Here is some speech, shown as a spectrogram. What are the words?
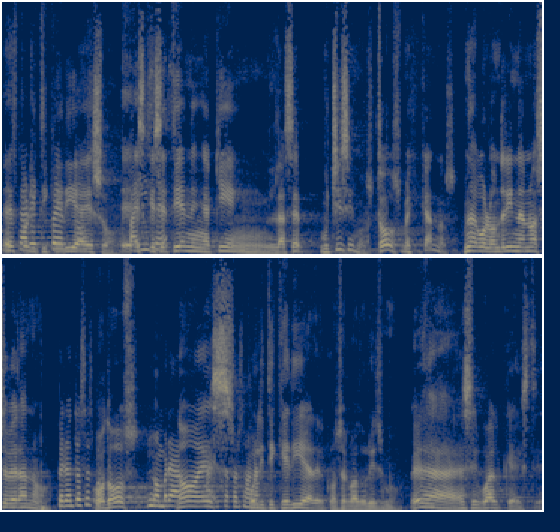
Es politiquería eso. Es que se tienen aquí en la SEP muchísimos, todos mexicanos. Una golondrina no hace verano. Pero entonces, o dos. Nombrar no es politiquería del conservadurismo. Es, igual que este.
